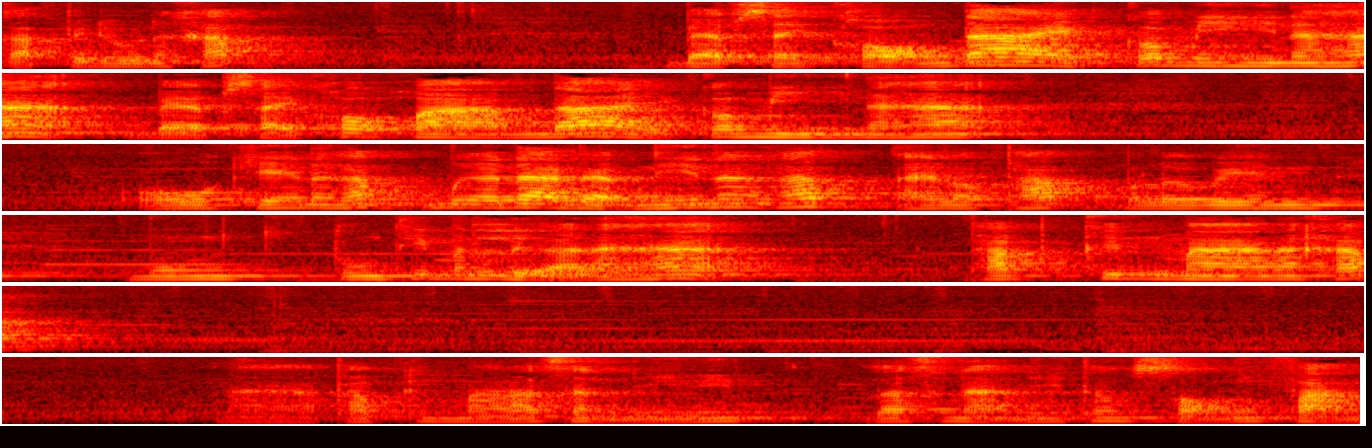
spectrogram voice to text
กลับไปดูนะครับ แบบใส่ของได้ก็มีนะฮะ แบบใส่ข้อความได้ก็มีนะฮะ โอเคนะครับ เมื่อได้แบบนี้นะครับให้เราพับบริเวณมุมตรงที่มันเหลือนะฮะ พับขึ้นมานะครับพับขึ้นมาลักษณะนี้ลักษณะนี้ทั้งสองฝั่ง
